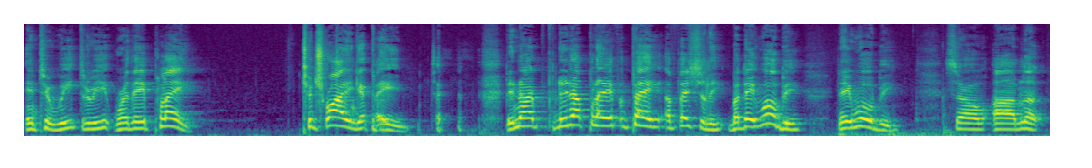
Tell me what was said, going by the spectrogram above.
into week 3 where they play to try and get paid. they're not they're not playing for pay officially, but they will be. They will be. So, um, look,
